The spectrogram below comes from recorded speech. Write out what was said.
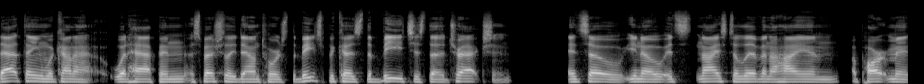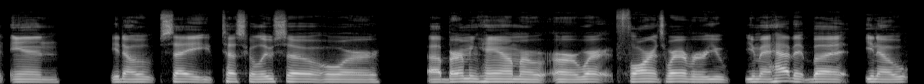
that thing would kind of would happen, especially down towards the beach, because the beach is the attraction. And so you know, it's nice to live in a high end apartment in, you know, say Tuscaloosa or uh, Birmingham or or where Florence, wherever you you may have it, but you know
